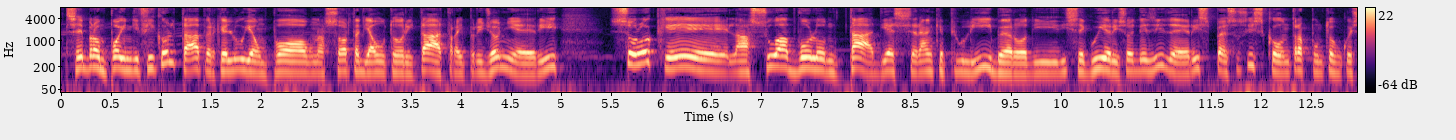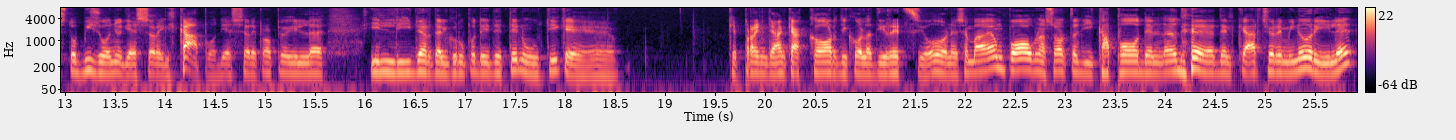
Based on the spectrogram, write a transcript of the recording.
sembra un po' in difficoltà perché lui ha un po' una sorta di autorità tra i prigionieri solo che la sua volontà di essere anche più libero, di, di, seguire i suoi desideri, spesso si scontra appunto con questo bisogno di essere il capo, di essere proprio il, il leader del gruppo dei detenuti che, che, prende anche accordi con la direzione, sembra è un po' una sorta di capo del, del carcere minorile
